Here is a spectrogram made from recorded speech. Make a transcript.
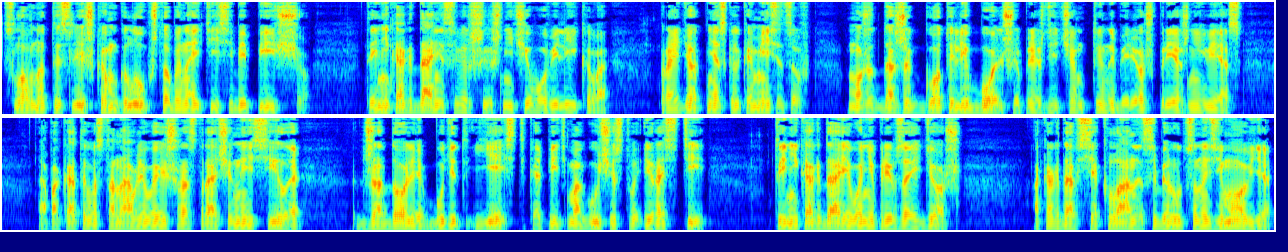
словно ты слишком глуп, чтобы найти себе пищу. Ты никогда не совершишь ничего великого. Пройдет несколько месяцев, может, даже год или больше, прежде чем ты наберешь прежний вес. А пока ты восстанавливаешь растраченные силы, Джадоли будет есть, копить могущество и расти. Ты никогда его не превзойдешь. А когда все кланы соберутся на зимовье,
